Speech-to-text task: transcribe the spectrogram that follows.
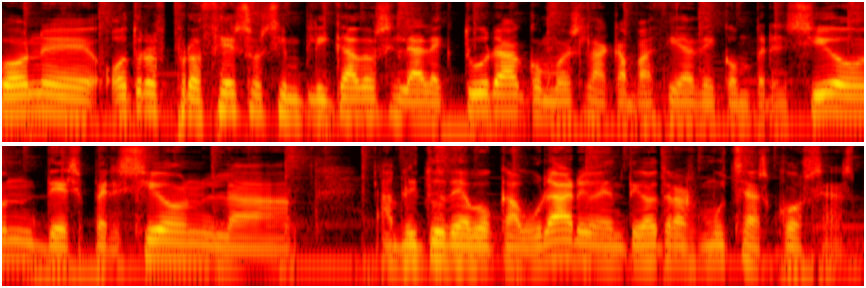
con eh, otros procesos implicados en la lectura, como es la capacidad de comprensión, de expresión, la amplitud de vocabulario, entre otras muchas cosas.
